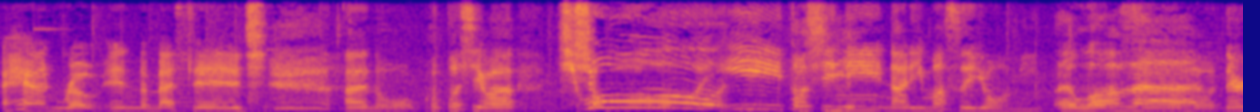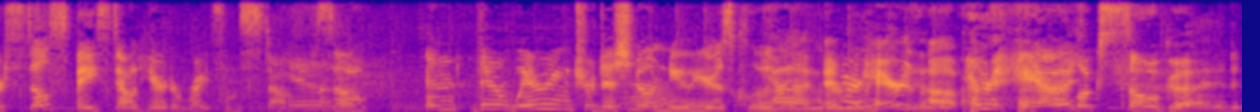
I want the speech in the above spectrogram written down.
hand wrote in the message, あの今年は 超いい年になりますように。 I love So that. there's still space down here to write some stuff. Yeah. So And they're wearing traditional New Year's clothing. Yeah, and They're her really hair is cute. up. Her hair Yeah. looks so good.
